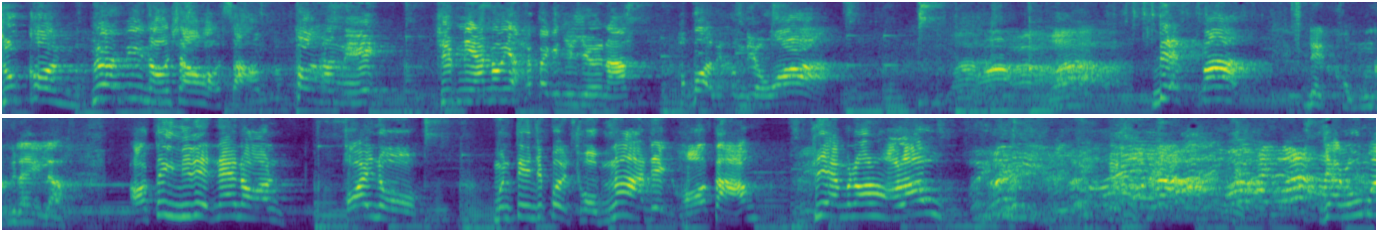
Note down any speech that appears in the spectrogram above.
ทุกคนเพื่อนพี่น้องชาวหอสามฟังทางนี้คลิปนี้น้องอยากให้ไปกันเยอะๆนะเพราะบอกเลยคำเดียวว่า ว่า เด็ดมาก เด็ดของมึงคืออะไรอีกล่ะ เอาติ้งนี้เด็ดแน่นอน เพราะไอโหนมันเตรียมจะเปิดโฉมหน้าเด็กหอสามที่แอบมานอนหอเรา อยากรู้ไหม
